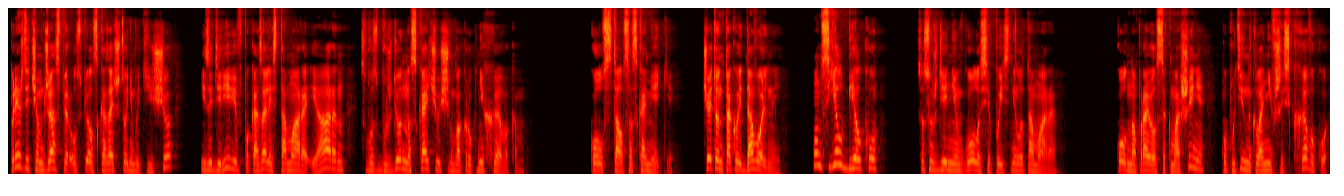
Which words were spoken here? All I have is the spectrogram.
Прежде чем Джаспер успел сказать что-нибудь еще, из-за деревьев показались Тамара и Аарон с возбужденно скачивающим вокруг них Хэвоком. Кол встал со скамейки. «Че это он такой довольный?» «Он съел белку», — с осуждением в голосе пояснила Тамара. Кол направился к машине, по пути наклонившись к Хевуку,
